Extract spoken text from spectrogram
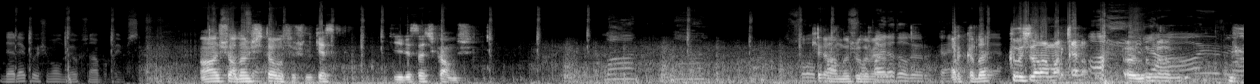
Nereye koşayım oğlum yoksa buradaymışsın. Aa şu adam şita basıyor şunu kes. Hilesi açık kalmış. Lan lan. Sopa, Kenan da şurada yerde. dalıyorum kanka. Arkada kılıçlı adam var Kenan. Öldüm ben ya, onu. hayır ya.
